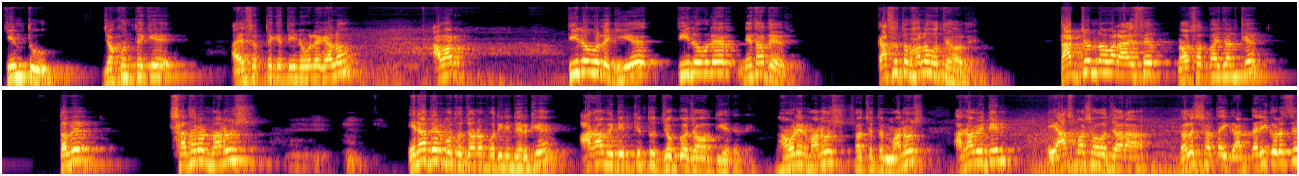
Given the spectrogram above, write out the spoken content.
কিন্তু যখন থেকে আইএসএফ থেকে তৃণমূলে গেল, আবার তৃণমূলে গিয়ে তৃণমূলের নেতাদের কাছে তো ভালো হতে হবে। তার জন্য আবার আইএসএফ নওসাদ ভাইজানকে, তবে সাধারণ মানুষ এনাদের মতো জনপ্রতিনিধিদেরকে আগামী দিন কিন্তু যোগ্য জবাব দিয়ে দেবে। ভাঙড়ের মানুষ, সচেতন মানুষ, আগামী দিন এই আসমা সহ যারা দলের সাথে গাদ্দারি করেছে,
